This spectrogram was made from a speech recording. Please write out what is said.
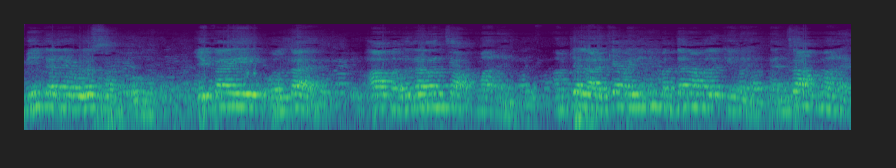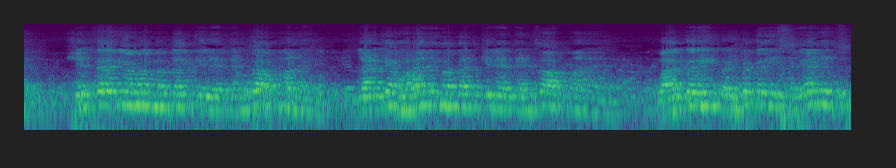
मी त्यांना एवढंच सांगतो. जे काही बोलताय हा मतदारांचा अपमान आहे. आमच्या लाडक्या बहिणींनी मतदान आम्हाला केलंय. त्यांचा अपमान आहे. शेतकऱ्यांनी आम्हाला मतदान केलंय. त्यांचा अपमान आहे. लाडक्या भावांनी मतदान केलंय. त्यांचा अपमान आहे. वारकरी कष्टकरी सगळ्यांनीच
